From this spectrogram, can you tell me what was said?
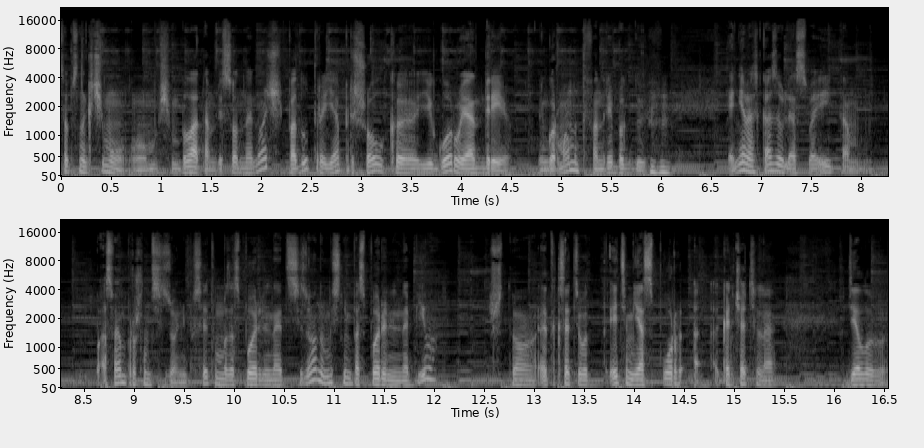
Собственно, к чему? В общем, была там бессонная ночь, и под утро я пришел к Егору и Андрею. Егор Мамонтов, Андрей Багдуев. И они рассказывали о своей там о своем прошлом сезоне. После этого мы заспорили на этот сезон, и мы с ним поспорили на пиво. Что это, кстати, вот этим я спор о- окончательно делаю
